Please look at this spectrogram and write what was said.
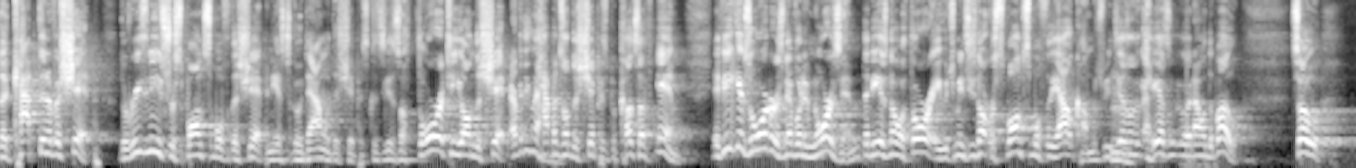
The captain of a ship, the reason he's responsible for the ship and he has to go down with the ship is because he has authority on the ship. Everything that happens on the ship is because of him. If he gives orders and everyone ignores him, then he has no authority, which means he's not responsible for the outcome, which means he, hmm. doesn't, he doesn't go down with the boat. So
